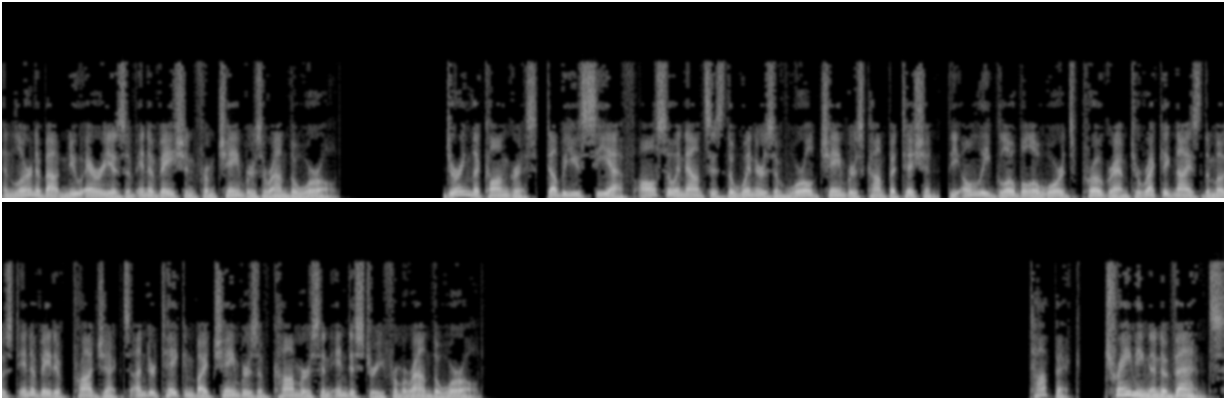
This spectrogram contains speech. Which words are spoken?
and learn about new areas of innovation from chambers around the world. During the Congress, WCF also announces the winners of World Chambers Competition, the only global awards program to recognize the most innovative projects undertaken by chambers of commerce and industry from around the world. Training and events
